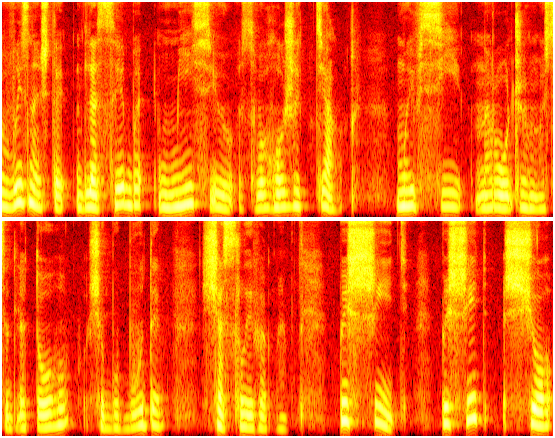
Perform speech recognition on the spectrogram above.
Визначте для себе місію свого життя. Ми всі народжуємося для того, щоб бути щасливими. Пишіть, пишіть, що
